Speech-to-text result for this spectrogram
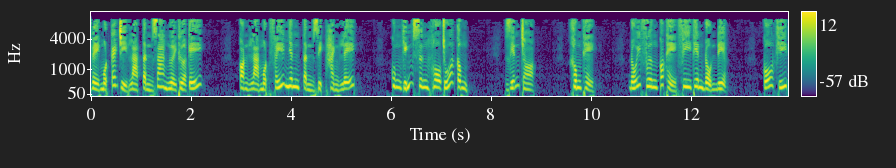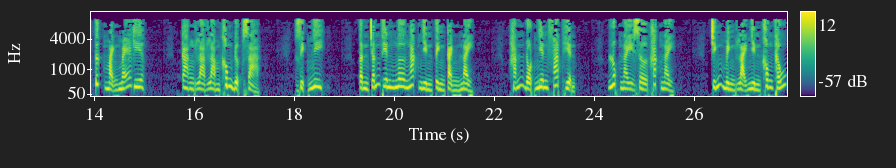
về một cách chỉ là tần gia người thừa kế, còn là một phế nhân tần dịch hành lễ, cung kính xưng hô chúa công, diễn trò, không thể, đối phương có thể phi thiên đồn địa, cố khí tức mạnh mẽ kia, càng là làm không được giả. Dịch nhi, tần chấn thiên ngơ ngác nhìn tình cảnh này, hắn đột nhiên phát hiện, lúc này giờ khắc này, chính mình lại nhìn không thấu,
